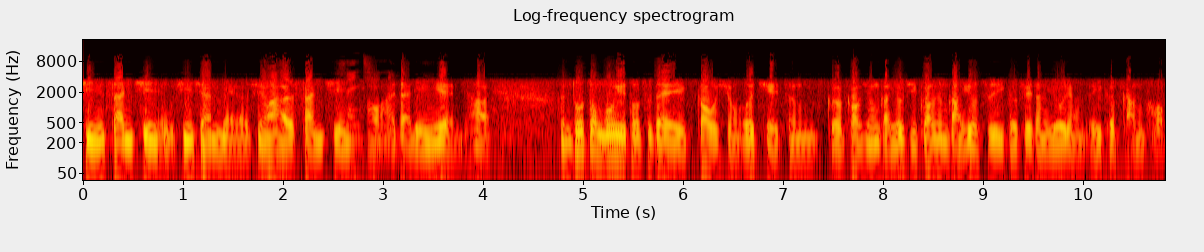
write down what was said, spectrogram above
轻、三轻，五轻现在没了，现在还有三轻哦，还在林园哈。很多重工业都是在高雄，而且整个高雄港，尤其高雄港又是一个非常优良的一个港口，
